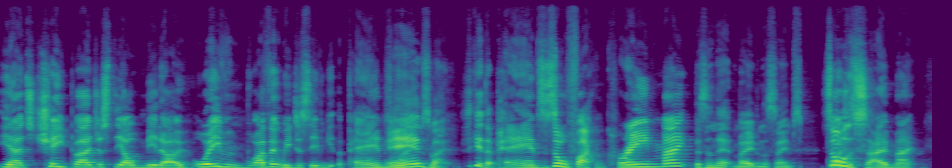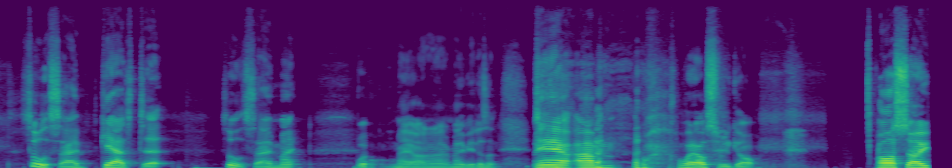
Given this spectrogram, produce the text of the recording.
Yeah, it's cheaper, just the old Meadow, or even I think we just even get the Pams. mate. Hams, mate. Just get the Pams. It's all fucking cream, mate. Isn't that made in the same? It's all the same, mate. It's all the same. Cow's tit. It's all the same, mate. Well, Maybe, I don't know. Maybe it isn't. Now, um, what else have we got? Oh, so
